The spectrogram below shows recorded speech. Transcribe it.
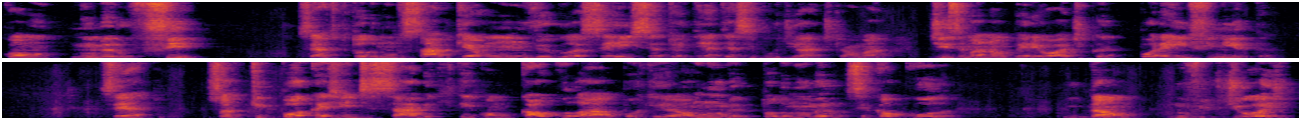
como número Φ, certo? Todo mundo sabe que é 1,6, e assim por diante, que é uma dízima não periódica, porém infinita, certo? Só que pouca gente sabe que tem como calculá-lo, porque é um número, todo número se calcula. Então, no vídeo de hoje,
